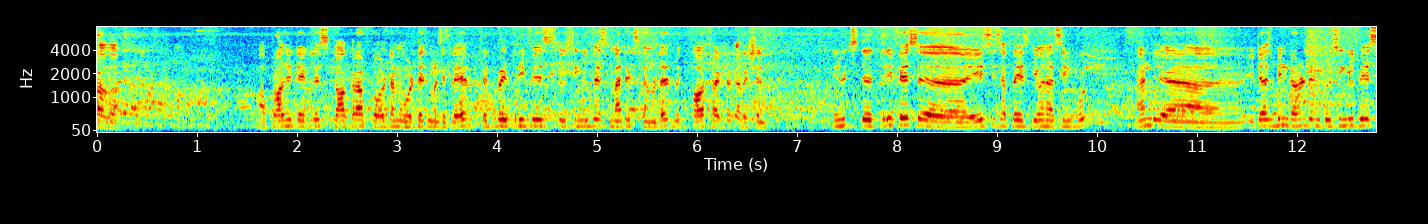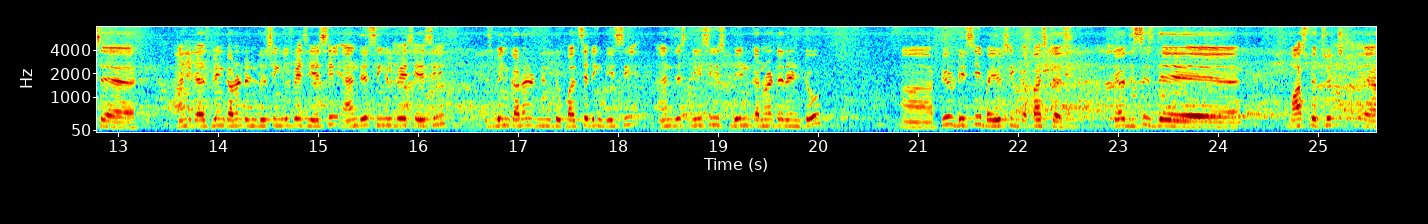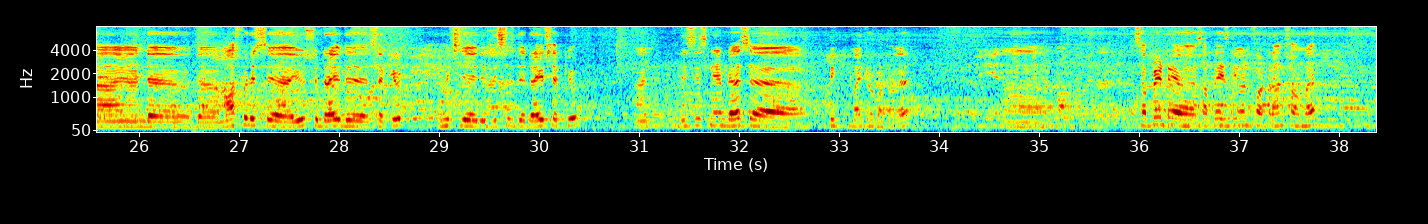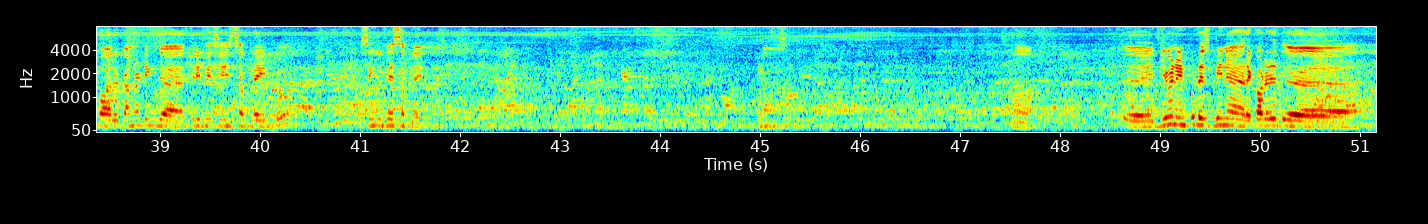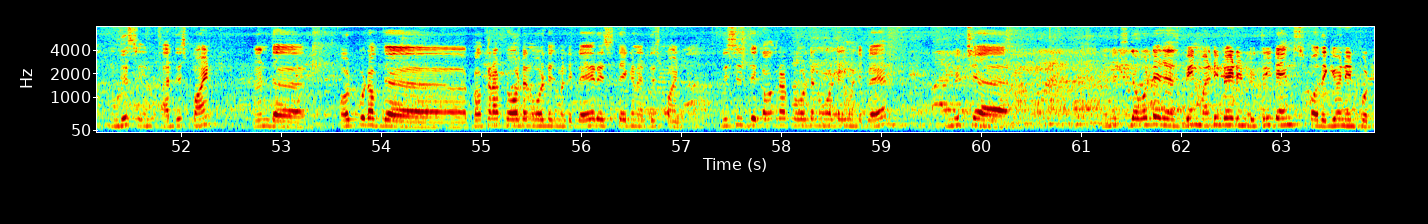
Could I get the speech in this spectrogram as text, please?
A Project 8 is Cockcroft Walton voltage multiplier fed by 3-phase to single-phase matrix converter with power factor correction in which the 3-phase uh, AC supply is given as input and uh, it has been converted into single-phase uh, and it has been converted into single-phase AC and this single-phase AC is being converted into pulsating DC and this DC is being converted into uh, pure DC by using capacitors. So this is the MOSFET switch uh, and uh, the MOSFET is uh, used to drive the circuit in which the, this is the drive circuit and this is named as uh, PIC microcontroller. Separate supply is given for transformer for converting the three phase AC supply into single phase supply. Given input has been recorded in this in, at this point and the output of the Cockcroft Walton voltage multiplier is taken at this point. This is the Cockcroft Walton voltage multiplier in which uh, in which the voltage has been multiplied into three times for the given input.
